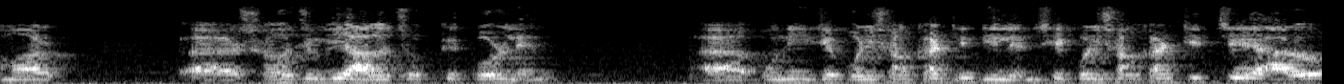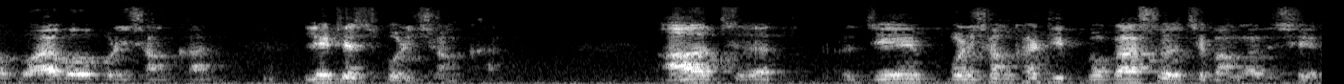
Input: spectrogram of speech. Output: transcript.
আমার সহযোগী আলোচককে করলেন উনি যে পরিসংখ্যানটি দিলেন, সেই পরিসংখ্যানটির চেয়ে আরও ভয়াবহ পরিসংখ্যান লেটেস্ট পরিসংখ্যান। আজ যে পরিসংখ্যানটি প্রকাশ হয়েছে বাংলাদেশের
